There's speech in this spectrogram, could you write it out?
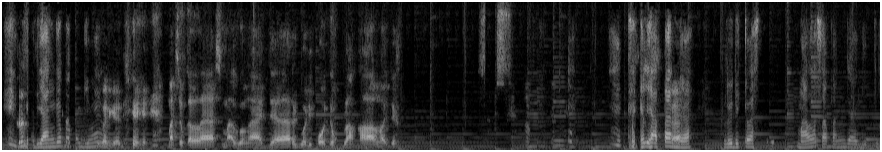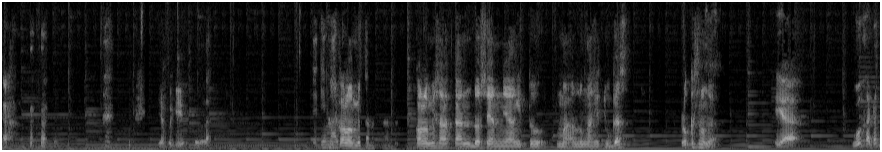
nggak dianggap apa gimana? Bukan gini masuk kelas mak gue ngajar gue di pojok belakang aja. Kelihatan Hah? ya lu di kelas tuh malas apa enggak gitu. Ya begitulah. Jadi Terus malas kalau misalkan kalau misalkan dosen yang itu mak lu ngasih tugas lu kesel nggak? Ya gue kadang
